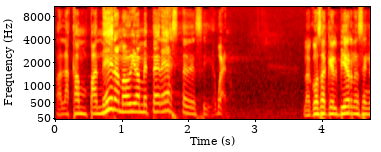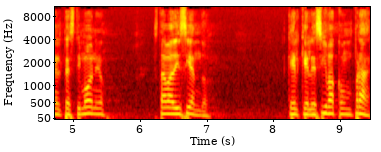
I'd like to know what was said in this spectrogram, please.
A la campanera me voy a ir a meter este, decía. Bueno, la cosa que el viernes en el testimonio estaba diciendo que el que les iba a comprar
